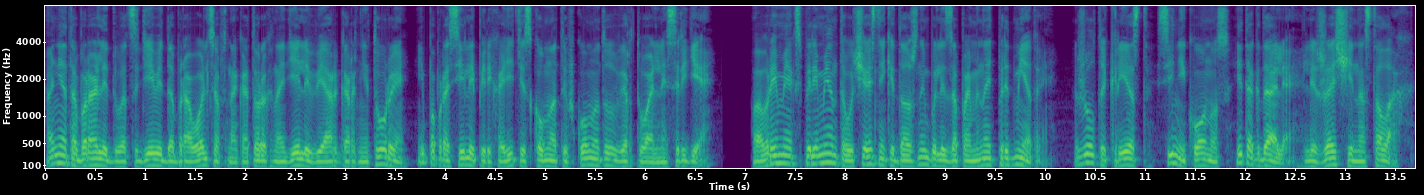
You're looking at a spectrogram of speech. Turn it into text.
Они отобрали 29 добровольцев, на которых надели VR-гарнитуры, и попросили переходить из комнаты в комнату в виртуальной среде. Во время эксперимента участники должны были запоминать предметы – желтый крест, синий конус и так далее, лежащие на столах.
